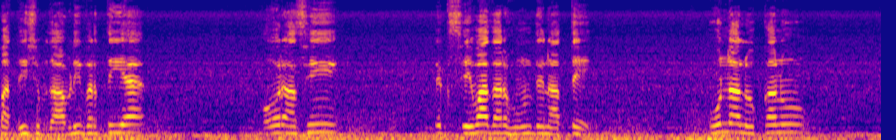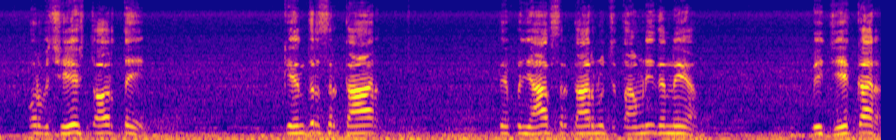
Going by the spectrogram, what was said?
ਭੱਦੀ ਸ਼ਬਦਾਵਲੀ ਵਰਤੀ ਹੈ। ਔਰ ਅਸੀਂ ਇੱਕ ਸੇਵਾਦਾਰ ਹੋਣ ਦੇ ਨਾਤੇ ਉਹਨਾਂ ਲੋਕਾਂ ਨੂੰ ਔਰ ਵਿਸ਼ੇਸ਼ ਤੌਰ ਤੇ ਕੇਂਦਰ ਸਰਕਾਰ ਤੇ ਪੰਜਾਬ ਸਰਕਾਰ ਨੂੰ ਚੇਤਾਵਨੀ ਦਿੰਦੇ ਆ ਵੀ ਜੇਕਰ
